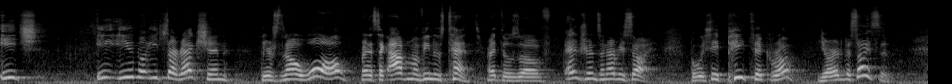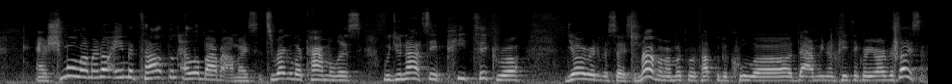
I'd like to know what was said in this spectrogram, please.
each, even though each direction, there's no wall, right? It's like Avram Avinu's tent, right? There's a entrance on every side. But we say Pitikra Yard Vesaisim. And Shmuel Amar no Eimet Talton Ela Barba Amais. It's a regular Carmelist. We do not say Pi Tikra Yored V'Saisim. Rav Amar Mutla Tata Bekula Da'amin on Pi Tikra Yored V'Saisim.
